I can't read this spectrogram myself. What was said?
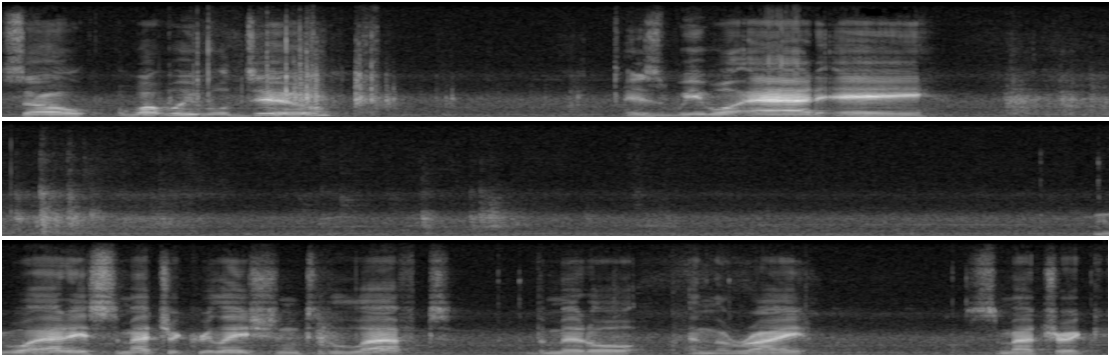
So what we will do is we will add a we will add a symmetric relation to the left, the middle, and the right. symmetric.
